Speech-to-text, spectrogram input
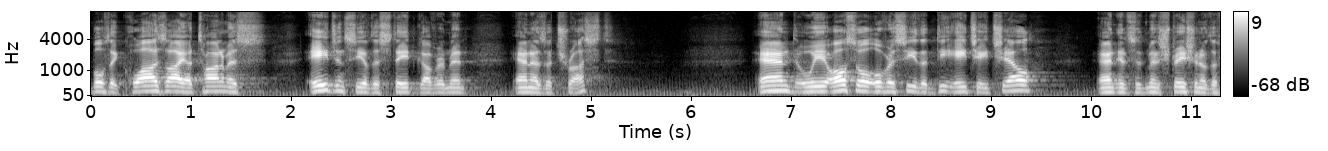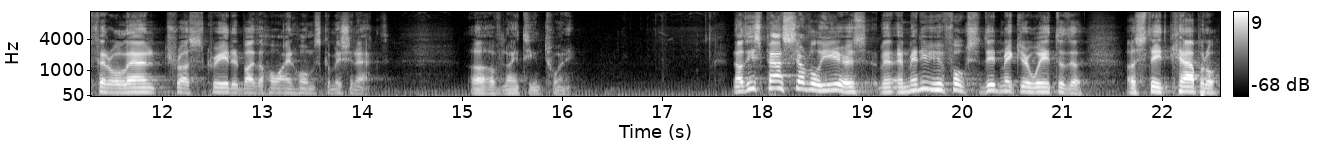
both a quasi-autonomous agency of the state government and as a trust, and we also oversee the DHHL and its administration of the federal land trust created by the Hawaiian Homes Commission Act uh, of 1920. Now, these past several years, and many of you folks did make your way to the uh, state capitol,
